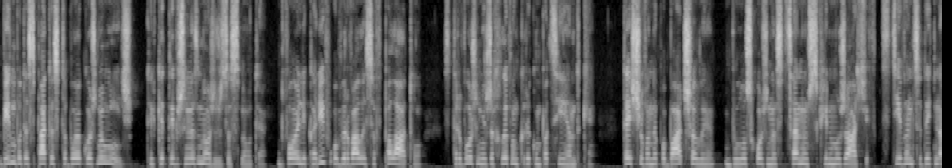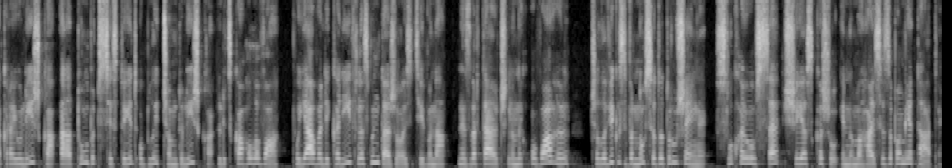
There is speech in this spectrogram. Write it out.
Він буде спати з тобою кожну ніч, тільки ти вже не зможеш заснути. Двоє лікарів увірвалися в палату, стривожені жахливим криком пацієнтки. Те, що вони побачили, було схоже на сцену з фільму жахів. Стівен сидить на краю ліжка, а на тумбочці стоїть обличчям до ліжка людська голова. Поява лікарів не збентежила Стівена. Не звертаючи на них уваги, чоловік звернувся до дружини. Слухаю все, що я скажу, і намагайся запам'ятати.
